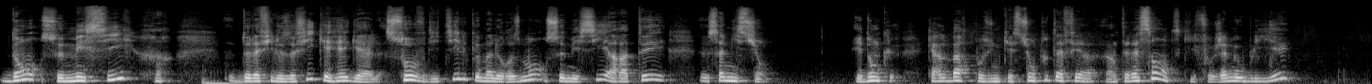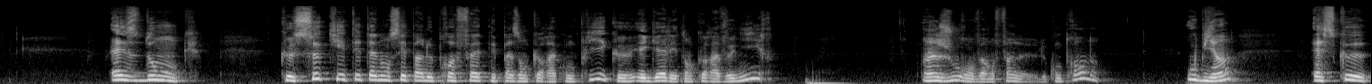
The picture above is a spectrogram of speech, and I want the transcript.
dans ce Messie de la philosophie qu'est Hegel. Sauf, dit-il, que malheureusement, ce Messie a raté euh, sa mission. Et donc, Karl Barth pose une question tout à fait intéressante qu'il faut jamais oublier. Est-ce donc que ce qui était annoncé par le prophète n'est pas encore accompli et que Hegel est encore à venir, un jour on va enfin le, comprendre, ou bien est-ce que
